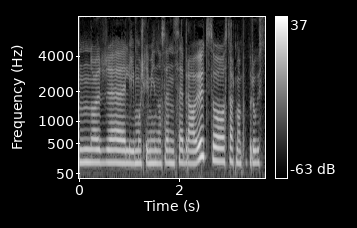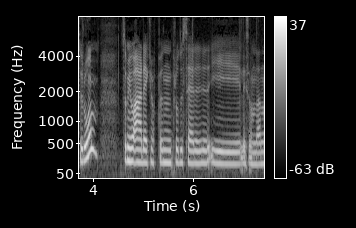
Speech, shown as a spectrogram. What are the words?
når livmorslimhinnen hos en ser bra ut, så starter man på progesteron. Som jo er det kroppen produserer i liksom den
